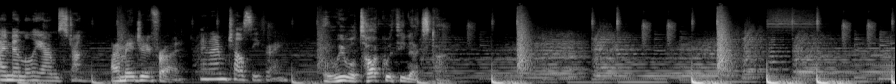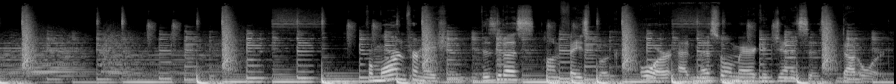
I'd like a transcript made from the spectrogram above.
I'm Emily Armstrong. I'm AJ Fry. And I'm Chelsea Fry. and we will talk with you next time. For more information, visit us on Facebook or at Mesoamericagenesis.org.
